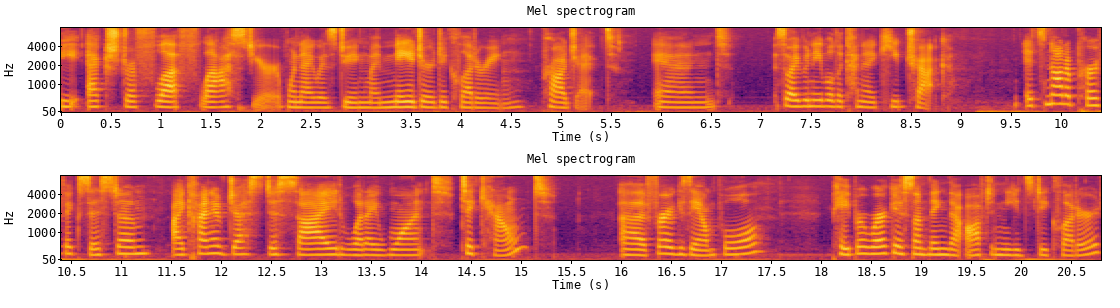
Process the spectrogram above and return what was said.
the extra fluff last year when I was doing my major decluttering project. And so I've been able to kind of keep track. It's not a perfect system. I kind of just decide what I want to count. Uh, for example, paperwork is something that often needs decluttered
